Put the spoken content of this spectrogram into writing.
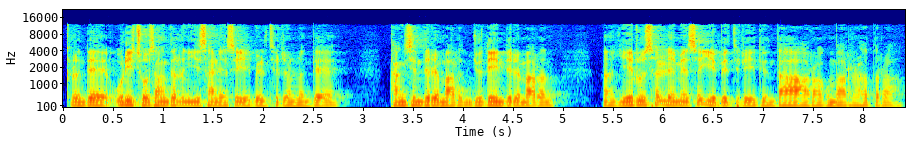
그런데 우리 조상들은 이 산에서 예배를 드렸는데 당신들의 말은 유대인들의 말은 아, 예루살렘에서 예배 드려야 된다라고 말을 하더라.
